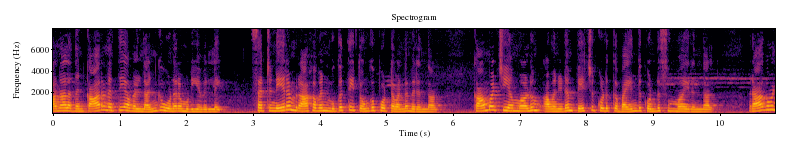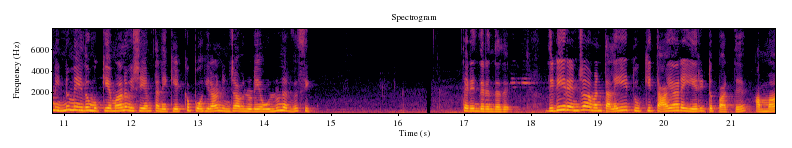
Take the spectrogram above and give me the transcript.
ஆனால் அதன் காரணத்தை அவள் நன்கு உணர முடியவில்லை. சற்று நேரம் ராகவன் முகத்தை தொங்க போட்ட வண்ணம் இருந்தான். காமாட்சி அம்மாளும் அவனிடம் பேச்சு கொடுக்க பயந்து கொண்டு சும்மா இருந்தாள். ராகவன் இன்னும் ஏதோ முக்கியமான விஷயம் தன்னை கேட்கப் போகிறான் என்று அவளுடைய உள்ளுணர்வு சிக் தெரிந்திருந்தது. திடீரென்று அவன் தலையை தூக்கி தாயாரை ஏறிட்டு பார்த்து அம்மா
